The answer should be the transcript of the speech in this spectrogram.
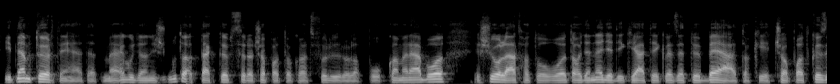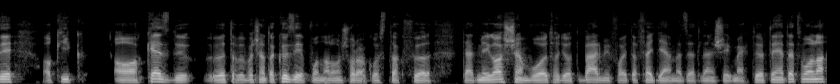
Itt nem történhetett meg, ugyanis mutatták többször a csapatokat fölülről a pókkamerából, és jól látható volt, ahogy a negyedik játékvezető beállt a két csapat közé, akik a kezdő, bocsánat, a középvonalon sorakoztak föl, tehát még az sem volt, hogy ott bármifajta fegyelmezetlenség megtörténhetett volna,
